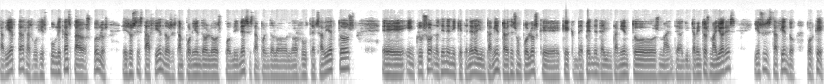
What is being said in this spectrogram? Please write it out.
abiertas, las wifi públicas para los pueblos. Eso se está haciendo, se están poniendo los pueblines, se están poniendo los, routers abiertos, eh, incluso no tienen ni que tener ayuntamiento. A veces son pueblos que, que dependen de ayuntamientos de ayuntamientos mayores y eso se está haciendo. ¿Por qué?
